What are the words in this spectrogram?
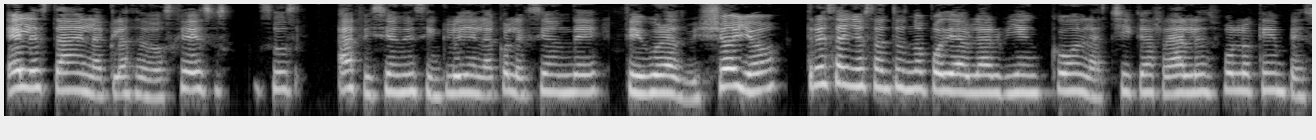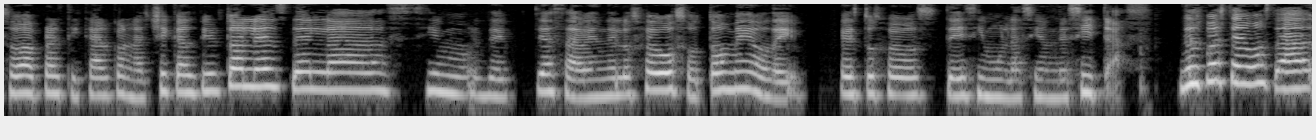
Él está en la clase 2G, sus, aficiones incluyen la colección de figuras Bishoyo. Tres años antes no podía hablar bien con las chicas reales, por lo que empezó a practicar con las chicas virtuales de las, de los juegos Otome o de estos juegos de simulación de citas. Después tenemos a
